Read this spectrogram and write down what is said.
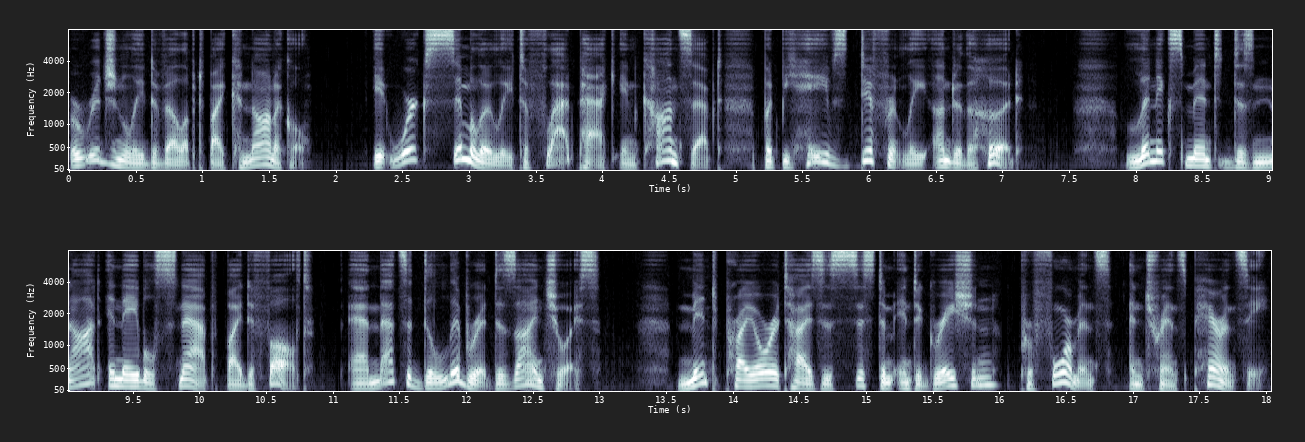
originally developed by Canonical. It works similarly to Flatpak in concept, but behaves differently under the hood. Linux Mint does not enable Snap by default, and that's a deliberate design choice. Mint prioritizes system integration, performance, and transparency.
